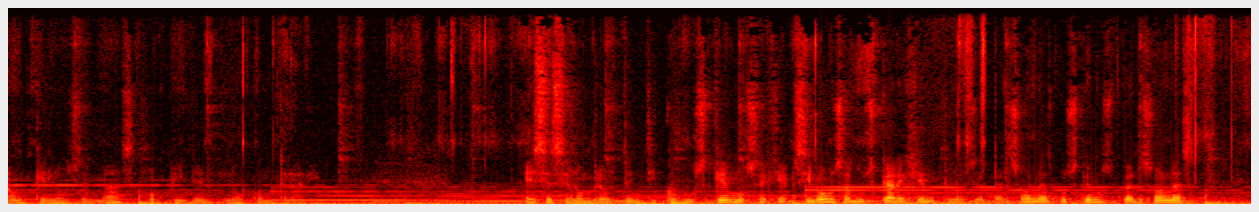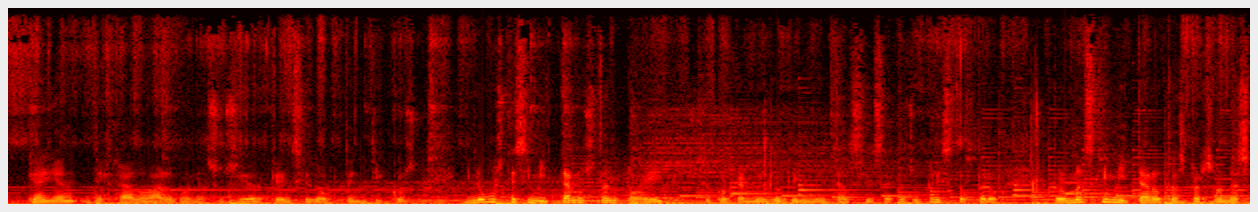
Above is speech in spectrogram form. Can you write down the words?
aunque los demás opinen lo contrario. Ese es el hombre auténtico. Busquemos. Si vamos a buscar ejemplos de personas, busquemos personas que hayan dejado algo en la sociedad, que hayan sido auténticos y no busques imitarlos tanto a ellos. Yo creo que al único que imitar sí es a Jesucristo, pero, pero más que imitar a otras personas,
